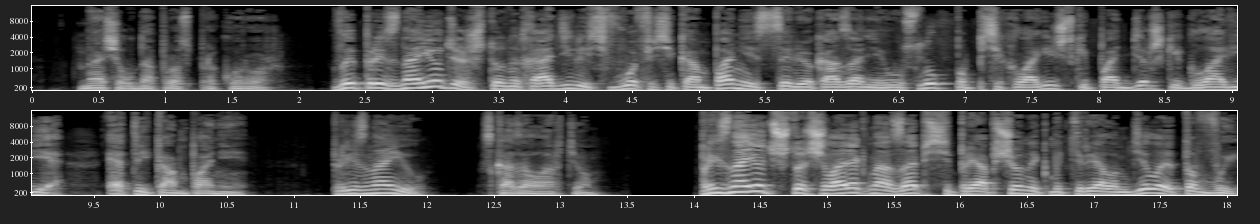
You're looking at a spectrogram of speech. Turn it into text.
— начал допрос прокурор, — вы признаете, что находились в офисе компании с целью оказания услуг по психологической поддержке главе этой компании? Признаю, сказал Артем. Признаете, что человек на записи, приобщенный к материалам дела, это вы?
